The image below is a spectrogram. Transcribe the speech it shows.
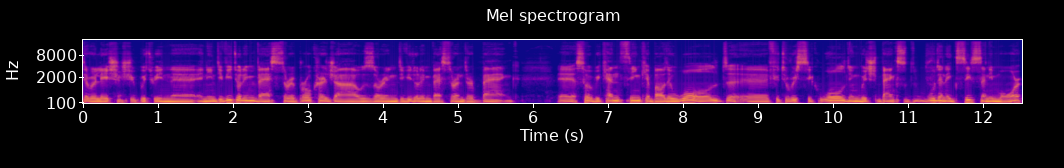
the relationship between uh, an individual investor, a brokerage house, or an individual investor and their bank? Uh, so we can think about a world, uh, futuristic world in which banks wouldn't exist anymore,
